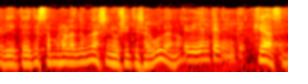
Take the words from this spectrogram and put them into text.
evidentemente estamos hablando de una sinusitis aguda, ¿no? Evidentemente. ¿Qué hacen?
